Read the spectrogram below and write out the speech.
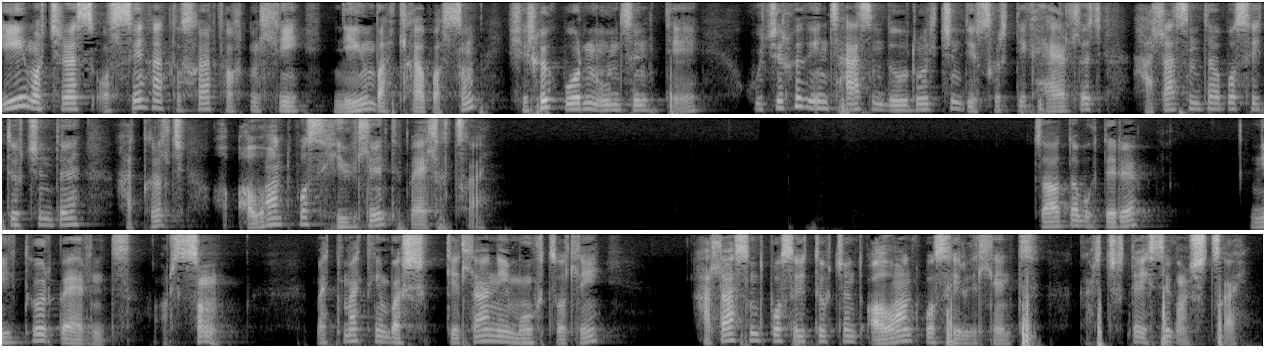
Ийм учраас улсынхаа тусгаар тогтнолын нэгэн баталгаа болсон ширхэг бүрэн үнцэнтэй хүчрхэг энэ цаасан дөрвөлжин дэвсгэртийг хайрлаж халаасандаа бус хитвчэндээ хадгалж овоонд бус хэрэглээнд байлгацгаая. За одоо бүгдээрээ нэгдүгээр байранд орсон математикийн багш Геланы мөнх зулын Халаасанд бус идэвчэнд овоонд бус хэрэглээнд гарчигтай эсэг уншицгаая.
